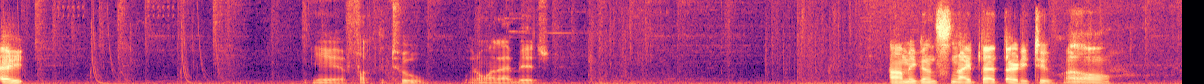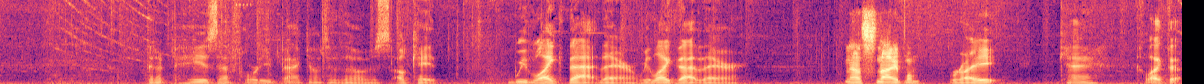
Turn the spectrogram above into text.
Eight. Yeah, fuck the two. We don't want that bitch. Tommy gun snipe that 32. Oh. Then it pays that 40 back out to those. Okay. We like that there. We like that there. Now snipe them. Right? Okay. Collect it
